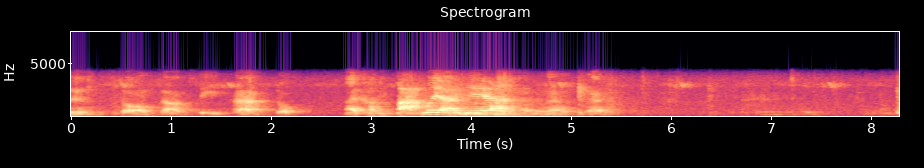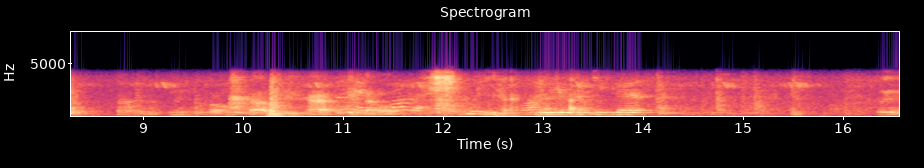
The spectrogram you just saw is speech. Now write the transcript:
หนึ่งสองสามสี่ห้าจบไอ้ขับปากด้วยอะพี่เจอะนะนะหนึ่งสองสามสี่ห้าโอเคนั่งลงหนึ่ง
